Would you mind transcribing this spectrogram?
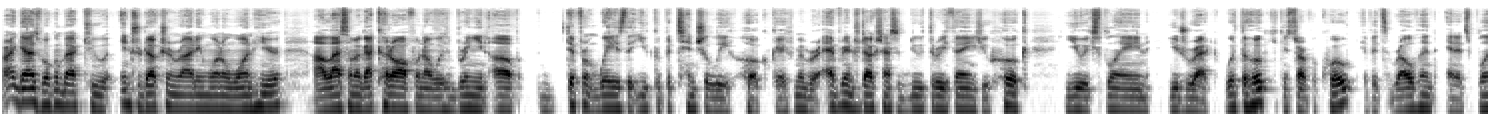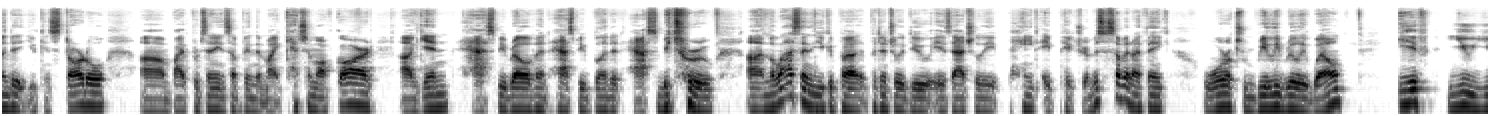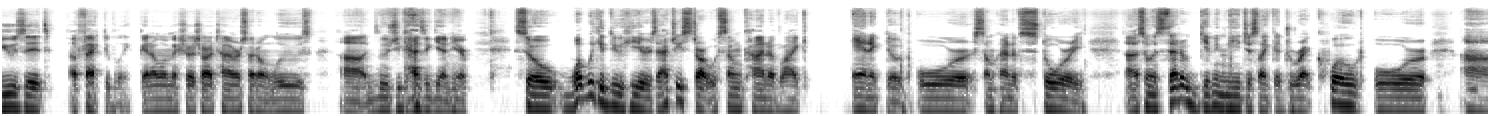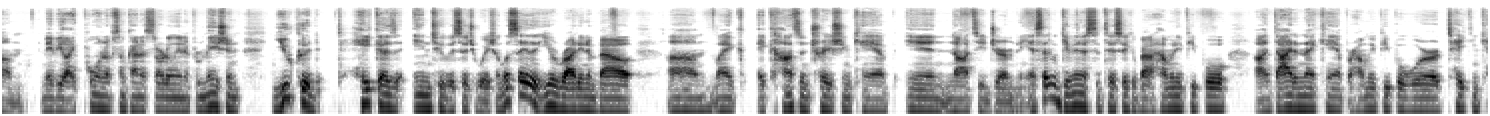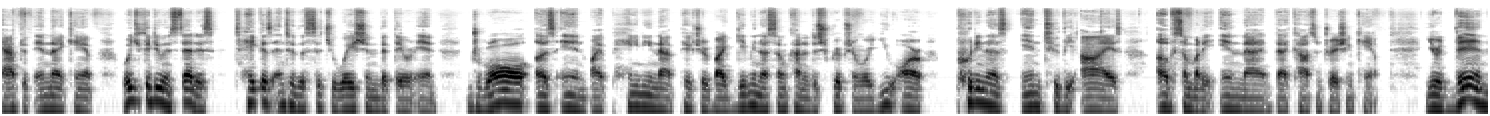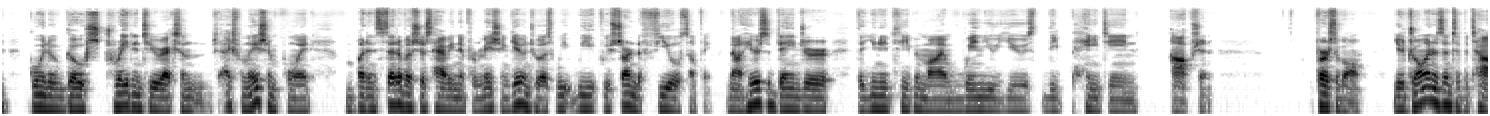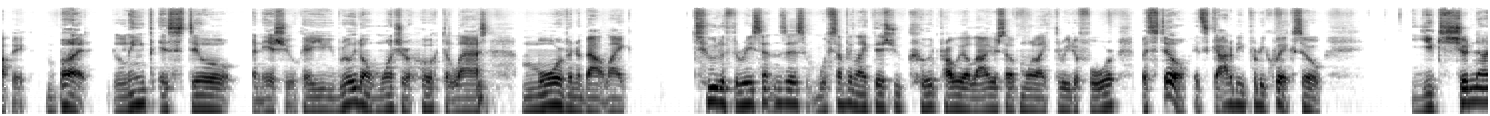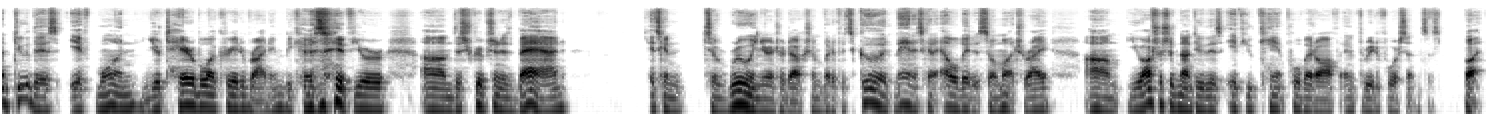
All right, guys, welcome back to Introduction Writing 101 here. Uh, last time I got cut off when I was bringing up different ways that you could potentially hook. Okay, remember, every introduction has to do three things you hook, you explain, you direct. With the hook, you can start with a quote. If it's relevant and it's blended, you can startle um, by presenting something that might catch them off guard. Uh, again, has to be relevant, has to be blended, has to be true. Uh, and the last thing that you could potentially do is actually paint a picture. And this is something I think works really, really well if you use it effectively. Again, I want to make sure I start a timer so I don't lose uh, lose you guys again here. So what we could do here is actually start with some kind of like anecdote or some kind of story. Uh, so instead of giving me just like a direct quote or um, maybe like pulling up some kind of startling information, you could take us into a situation. Let's say that you're writing about um, like a concentration camp in Nazi Germany. Instead of giving a statistic about how many people uh, died in that camp or how many people were taken captive in that camp, what you could do instead is take us into the situation that they were in, draw us in by painting that picture, by giving us some kind of description where you are putting us into the eyes of somebody in that that concentration camp. You're then going to go straight into your explanation point but instead of us just having information given to us, we, we, we're starting to feel something. Now, here's the danger that you need to keep in mind when you use the painting option. First of all, you're drawing us into the topic, but length is still an issue. Okay. You really don't want your hook to last more than about like two to three sentences. With something like this, you could probably allow yourself more like three to four, but still, it's got to be pretty quick. So you should not do this if one you're terrible at creative writing because if your um, description is bad it's going to ruin your introduction but if it's good man it's going to elevate it so much right? Um, you also should not do this if you can't pull that off in three to four sentences. But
